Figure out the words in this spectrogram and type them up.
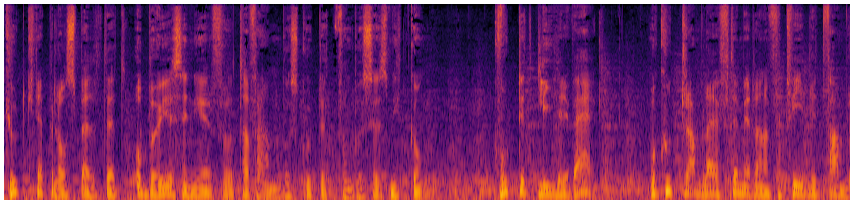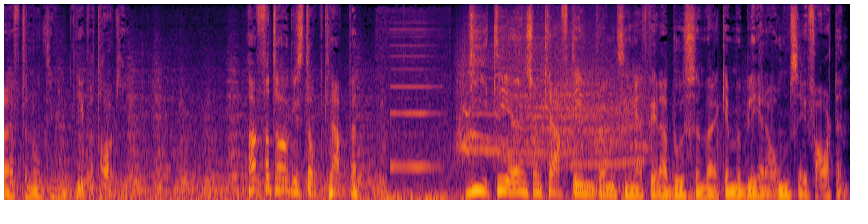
Kurt knäpper loss bältet och böjer sig ner för att ta fram busskortet från bussens mittgång. Kortet glider iväg och Kurt ramlar efter medan han förtvivligt famlar efter någonting att gripa tag i. Han får tag i stoppknappen. JT gör en sån kraftig inbromsning att hela bussen verkar möblera om sig i farten.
